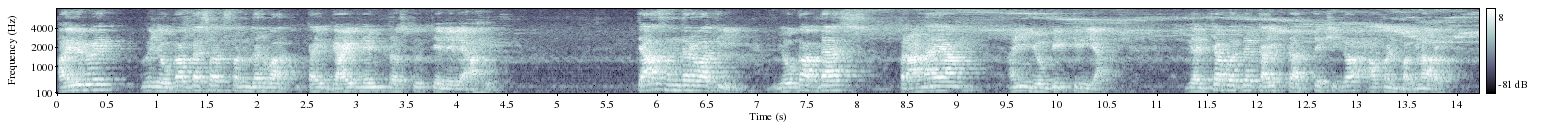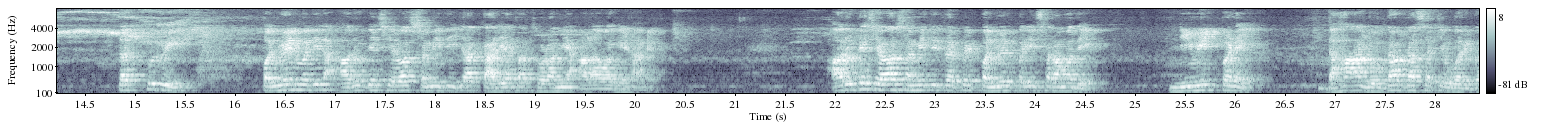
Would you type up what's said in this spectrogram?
आयुर्वेद व योगाभ्यासासंदर्भात काही गाईडलाईन प्रस्तुत केलेल्या आहेत. त्या संदर्भातील योगाभ्यास प्राणायाम आणि योगिक क्रिया यांच्याबद्दल काही प्रात्यक्षिकं आपण बघणार आहोत. तत्पूर्वी पनवेलमधील आरोग्य सेवा समितीच्या कार्याचा थोडा मी आढावा घेणार आहे. आरोग्य सेवा समितीतर्फे पनवेल परिसरामध्ये नियमितपणे दहा योगाभ्यासाचे वर्ग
